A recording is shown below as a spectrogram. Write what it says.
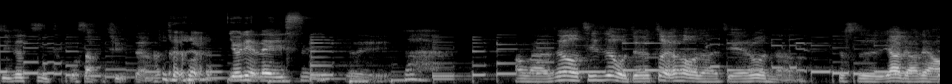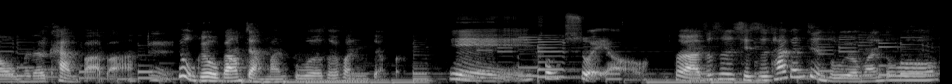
西就寄托上去，这样 有点类似。对，好了，就其实我觉得最后的结论呢。就是要聊聊我们的看法吧。嗯，因为我觉得我刚刚讲蛮多的，所以换你讲吧。诶，风水哦。对啊，就是其实它跟建筑有蛮多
